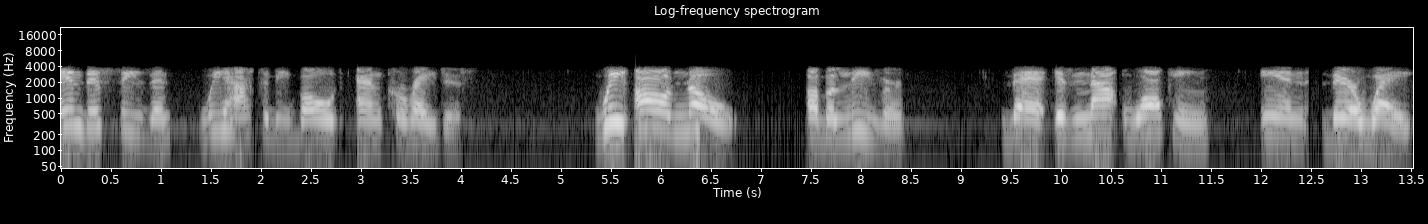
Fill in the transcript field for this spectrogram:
in this season, we have to be bold and courageous. We all know a believer that is not walking in their way.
